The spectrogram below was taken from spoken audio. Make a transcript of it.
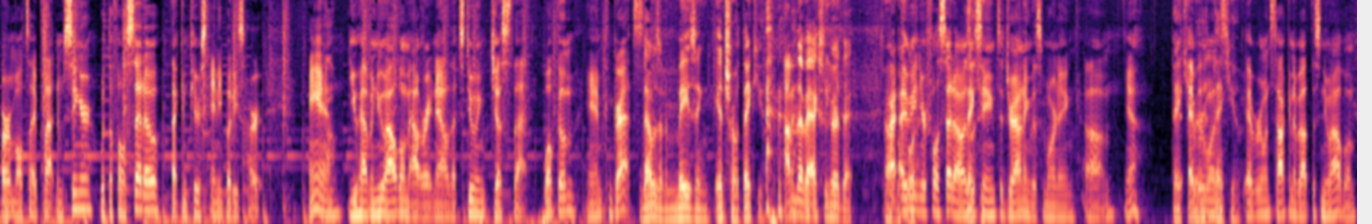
are a multi platinum singer with the falsetto that can pierce anybody's heart. And wow. you have a new album out right now that's doing just that. Welcome and congrats. That was an amazing intro. Thank you. I've never actually heard that. Uh, I, I, mean, your falsetto. I was Thank listening you. to Drowning this morning. Um, yeah. Thank you. Everyone's, man. Thank you. Everyone's talking about this new album.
